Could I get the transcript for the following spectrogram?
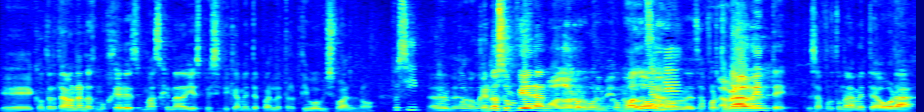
eh, contrataban a las mujeres más que nada y específicamente para el atractivo visual, ¿no? Pues sí, Eh, por, por aunque no supieran Como adorno por también, como ¿no? adorno, También. desafortunadamente, desafortunadamente ahora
